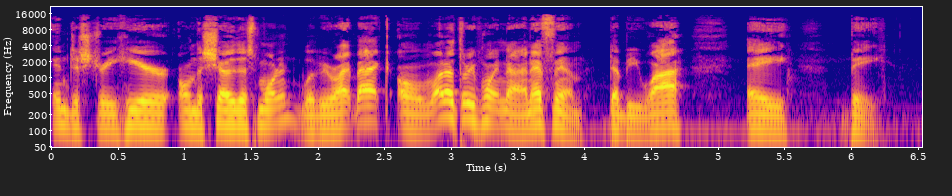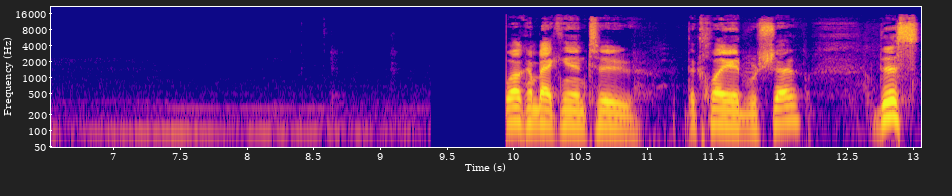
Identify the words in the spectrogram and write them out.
industry here on the show this morning. We'll be right back on 103.9 FM, WYAB. Welcome back into the Clay Edwards Show. This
